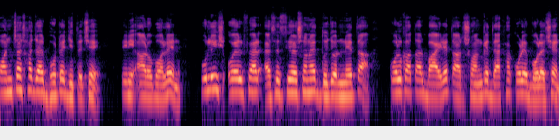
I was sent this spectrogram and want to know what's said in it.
পঞ্চাশ হাজার ভোটে জিতেছে। তিনি আরও বলেন, পুলিশ ওয়েলফেয়ার অ্যাসোসিয়েশনের দুজন নেতা কলকাতার বাইরে তার সঙ্গে দেখা করে বলেছেন,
